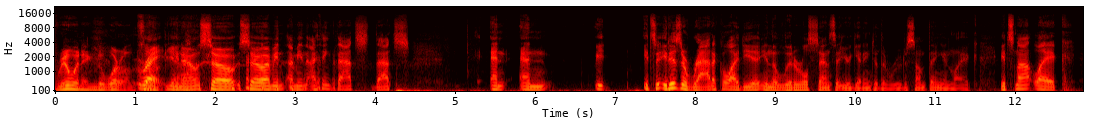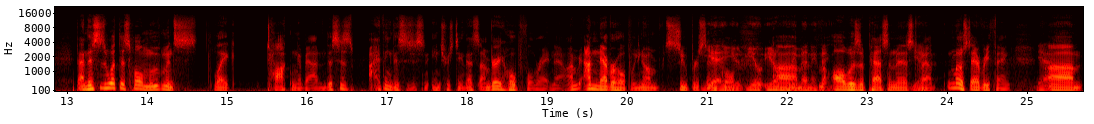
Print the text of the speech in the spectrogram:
ruining the world So, right yeah. you know so so i mean i mean i think that's that's and and it it's it is a radical idea in the literal sense that you're getting to the root of something and like it's not like and this is what this whole movement's like talking about and this is i think this is just an interesting that's i'm very hopeful right now i'm, I'm never hopeful you know i'm super yeah cynical you, you, you don't Um, believe anything I'm always a pessimist Yeah. about most everything Yeah. um,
